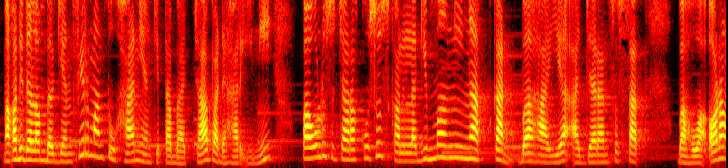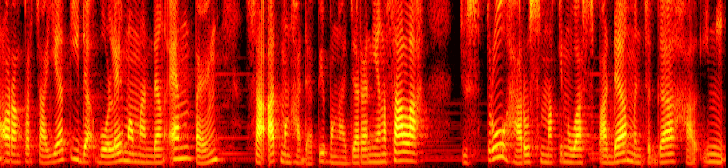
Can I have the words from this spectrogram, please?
Maka di dalam bagian firman Tuhan yang kita baca pada hari ini, Paulus secara khusus sekali lagi mengingatkan bahaya ajaran sesat bahwa orang-orang percaya tidak boleh memandang enteng saat menghadapi pengajaran yang salah. Justru harus semakin waspada mencegah hal ini.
